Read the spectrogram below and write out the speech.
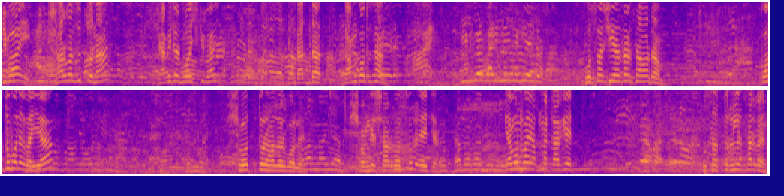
কি ভাই সারবাসুর তো না? গাভিটার বয়স কি ভাই? সাত দাঁত দাম কত চান? পঁচাশি হাজার চাওয়া দাম। কত বলে ভাইয়া? সত্তর হাজার বলে। সঙ্গে সার বছর, এইটা। কেমন ভাই আপনার টার্গেট পঁচাত্তর হলে ছাড়বেন।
